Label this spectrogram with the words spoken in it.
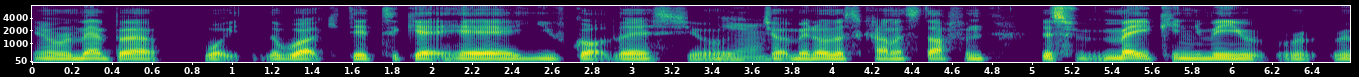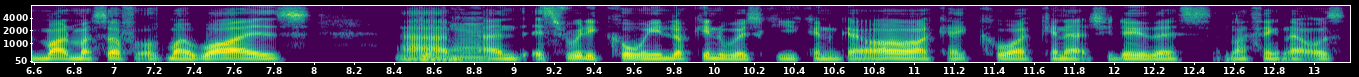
you know, remember what the work you did to get here. You've got this. You're, yeah. you know I mean? All this kind of stuff, and just making me r- remind myself of my whys um, yeah. And it's really cool when you look inwards, you can go, oh, okay, cool, I can actually do this. And I think that was,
